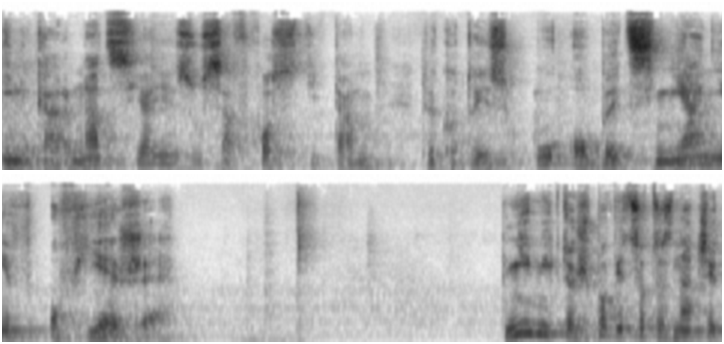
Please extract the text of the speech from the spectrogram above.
inkarnacja Jezusa w hostii tam, tylko to jest uobecnianie w ofierze. Niech mi ktoś powie, co to znaczy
